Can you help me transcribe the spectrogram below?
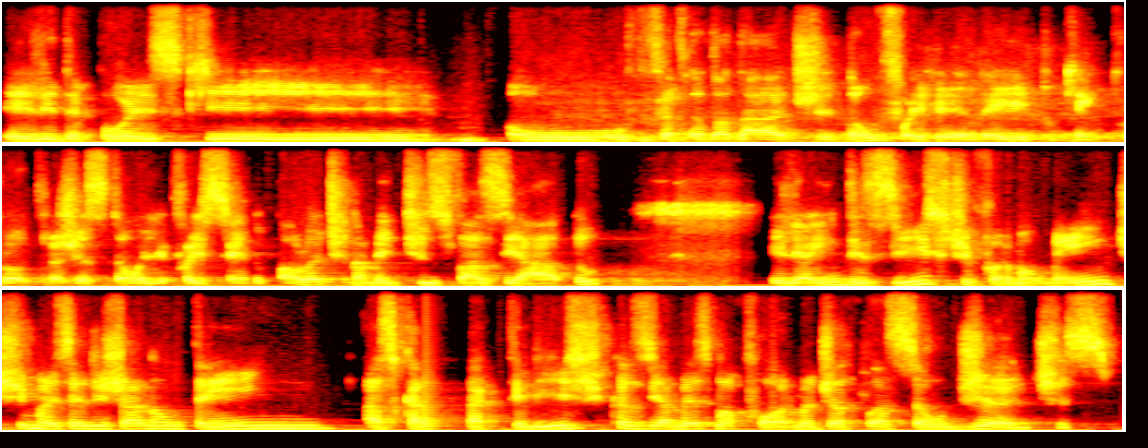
Ele, depois que o Fernando Haddad não foi reeleito, que entrou outra gestão, ele foi sendo paulatinamente esvaziado. Ele ainda existe formalmente, mas ele já não tem as características e a mesma forma de atuação de antes.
